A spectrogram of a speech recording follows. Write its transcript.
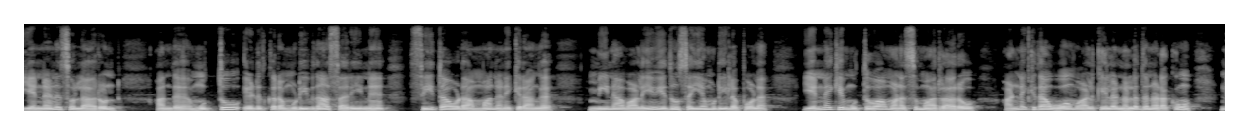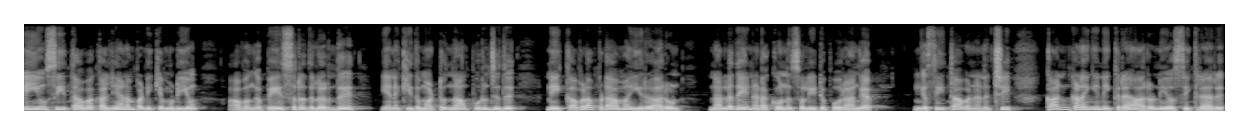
என்னன்னு சொல்ல அருண். அந்த முத்து எடுக்கிற முடிவு தான் சரின்னு சீதாவோட அம்மா நினைக்கிறாங்க. மீனாவாலையும் எதுவும் செய்ய முடியல போல. என்னைக்கு முத்துவா மனசு மாறுறாரோ அன்னைக்கு தான் ஓன் வாழ்க்கையில் நல்லது நடக்கும். நீயும் சீதாவை கல்யாணம் பண்ணிக்க முடியும். அவங்க பேசுறதுலேருந்து எனக்கு இது மட்டும்தான் புரிஞ்சுது. நீ கவலைப்படாமல் இரு அருண். நல்லதே நடக்கும்னு சொல்லிட்டு போகிறாங்க இங்கே சீதாவை நினச்சி கண் கலங்கி நிற்கிற அருண் யோசிக்கிறாரு.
